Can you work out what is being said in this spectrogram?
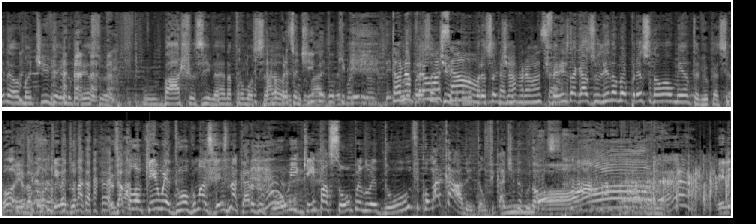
aí, né? Eu mantive aí no preço baixo, assim, né? Na promoção. Tá no preço e tudo antigo, mais, Edu, né? que... Tô Tô na no preço antigo, tô no promoção. preço Tô antigo. na promoção. Diferente da gasolina, o meu preço não aumenta, viu, Cassiano? Pô, eu já coloquei o Edu na... Eu já coloquei o Edu algumas vezes na cara do gol e quem passou pelo Edu ficou marcado. Então fica a dica. É. Ele,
